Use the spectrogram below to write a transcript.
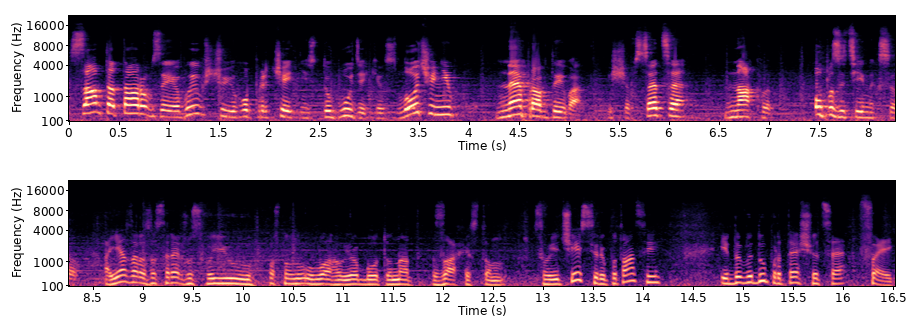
сам Татаров заявив, що його причетність до будь-яких злочинів неправдива, і що все це наклеп опозиційних сил. А я зараз зосереджу свою основну увагу і роботу над захистом своєї честі, репутації і доведу про те, що це фейк.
